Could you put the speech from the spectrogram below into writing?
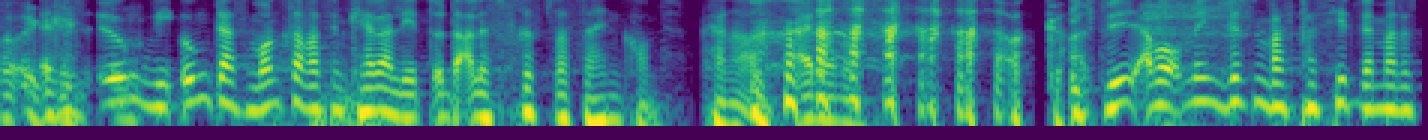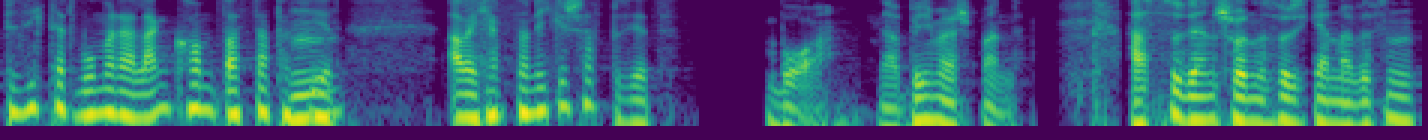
Okay. Es ist irgendwie irgenddas Monster, was im Keller lebt und alles frisst, was da hinkommt. Keine Ahnung. I don't know. oh. Ich will aber unbedingt wissen, was passiert, wenn man das besiegt hat, wo man da langkommt, was da passiert. Mhm. Aber ich habe es noch nicht geschafft bis jetzt. Boah, da bin ich mal spannend. Hast du denn schon, das würde ich gerne mal wissen,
